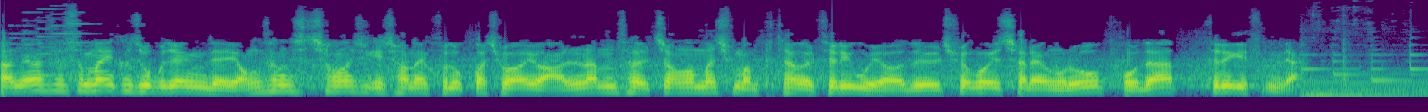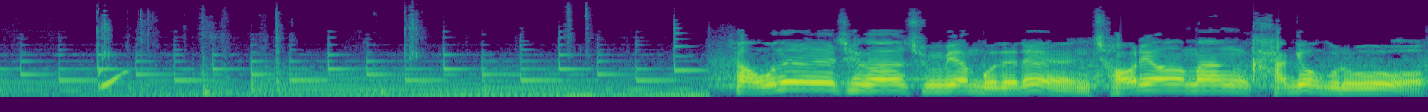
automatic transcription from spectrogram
안녕하세요 스마이크 조부장인데 영상 시청하시기 전에 구독과 좋아요 알람 설정 한 번씩만 부탁을 드리고요. 늘 최고의 차량으로 보답 드리겠습니다. 자 오늘 제가 준비한 모델은 저렴한 가격으로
